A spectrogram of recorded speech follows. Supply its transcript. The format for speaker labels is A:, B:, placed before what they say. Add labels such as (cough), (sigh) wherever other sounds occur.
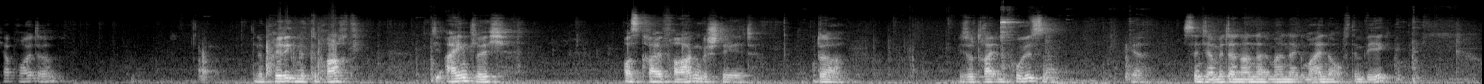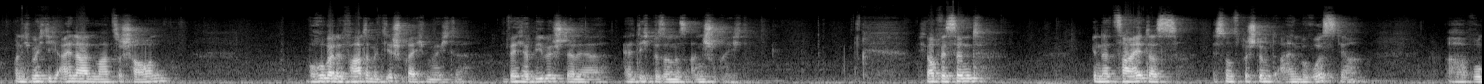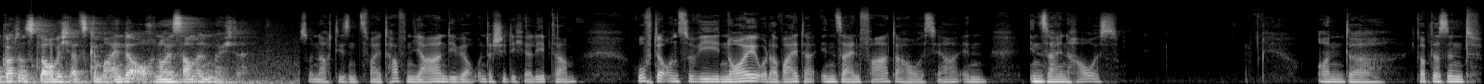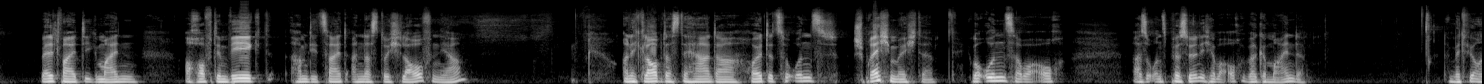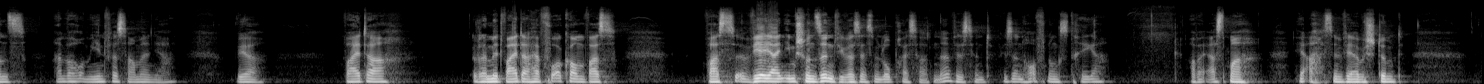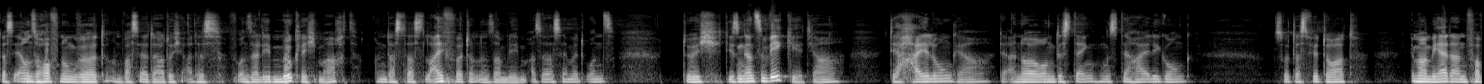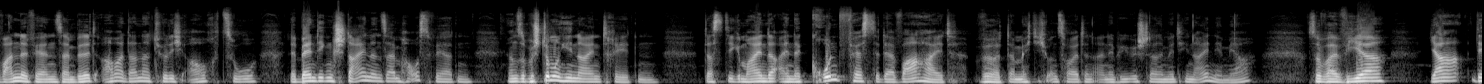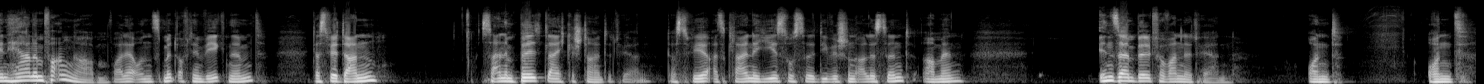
A: Ich habe heute eine Predigt mitgebracht, die eigentlich aus drei Fragen besteht oder wie so drei Impulsen. Wir sind ja miteinander immer in der Gemeinde auf dem Weg. Und ich möchte dich einladen, mal zu schauen, worüber der Vater mit dir sprechen möchte, mit welcher Bibelstelle er, er dich besonders anspricht. Ich glaube, wir sind in der Zeit, das ist uns bestimmt allen bewusst, ja, wo Gott uns, glaube ich, als Gemeinde auch neu sammeln möchte. So nach diesen zwei taffen Jahren, die wir auch unterschiedlich erlebt haben, ruft er uns so wie neu oder weiter in sein Vaterhaus, ja, in, in sein Haus. Und äh, ich glaube, da sind weltweit die Gemeinden auch auf dem Weg, haben die Zeit anders durchlaufen, ja. Und ich glaube, dass der Herr da heute zu uns sprechen möchte, über uns, aber auch, also uns persönlich, aber auch über Gemeinde damit wir uns einfach um ihn versammeln, ja. Wir weiter oder damit weiter hervorkommen, was, was wir ja in ihm schon sind, wie wir es jetzt im Lobpreis hatten. Ne? Wir, sind, wir sind Hoffnungsträger. Aber erstmal, ja, sind wir ja bestimmt, dass er unsere Hoffnung wird und was er dadurch alles für unser Leben möglich macht und dass das live wird in unserem Leben. Also, dass er mit uns durch diesen ganzen Weg geht, ja. Der Heilung, ja, der Erneuerung des Denkens, der Heiligung, so dass wir dort immer mehr dann verwandelt werden in sein Bild, aber dann natürlich auch zu lebendigen Steinen in seinem Haus werden, in unsere Bestimmung hineintreten, dass die Gemeinde eine Grundfeste der Wahrheit wird. Da möchte ich uns heute in eine Bibelstelle mit hineinnehmen, ja? So, weil wir ja den Herrn empfangen haben, weil er uns mit auf den Weg nimmt, dass wir dann seinem Bild gleichgestaltet werden, dass wir als kleine Jesusse, die wir schon alles sind, Amen, in sein Bild verwandelt werden. Und und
